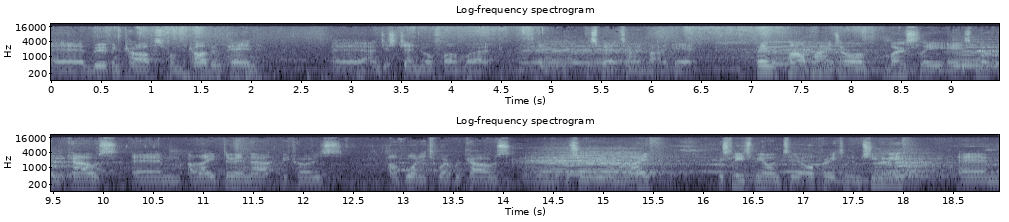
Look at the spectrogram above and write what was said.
uh, moving calves from the calving pen, uh, and just general farm work in the spare time that I get. Favourite part of my job mostly is milking the cows. Um, I like doing that because I've wanted to work with cows and machinery all my life, which leads me on to operating the machinery. Um,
